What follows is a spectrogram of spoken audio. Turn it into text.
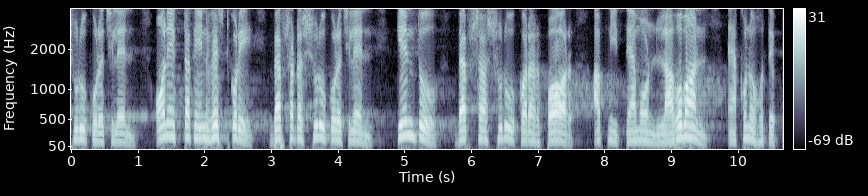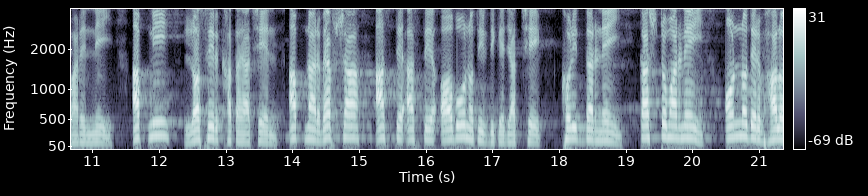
শুরু করেছিলেন, অনেক টাকা ইনভেস্ট করে ব্যবসাটা শুরু করেছিলেন, কিন্তু ব্যবসা শুরু করার পর আপনি তেমন লাভবান এখনও হতে পারেননি। আপনি লসের খাতায় আছেন। আপনার ব্যবসা আস্তে আস্তে অবনতির দিকে যাচ্ছে। খরিদ্দার নেই, কাস্টমার নেই, অন্যদের ভালো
